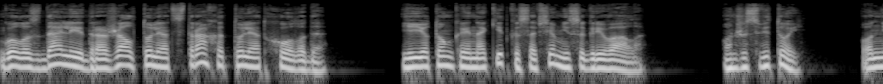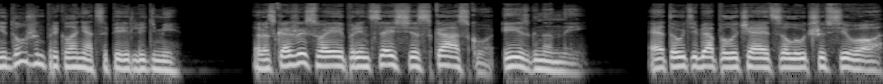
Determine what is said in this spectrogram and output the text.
Голос Далии дрожал то ли от страха, то ли от холода. Ее тонкая накидка совсем не согревала. «Он же святой. Он не должен преклоняться перед людьми». «Расскажи своей принцессе сказку, изгнанный. Это у тебя получается лучше всего»,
